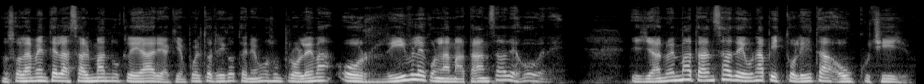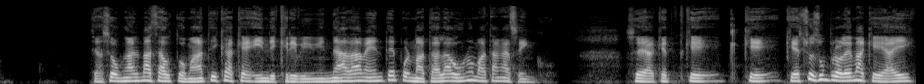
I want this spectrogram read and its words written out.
No solamente las armas nucleares, aquí en Puerto Rico tenemos un problema horrible con la matanza de jóvenes. Y ya no es matanza de una pistolita o un cuchillo. Ya son armas automáticas que indiscriminadamente por matar a uno matan a cinco. O sea, que, que, que, esto es un problema que hay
